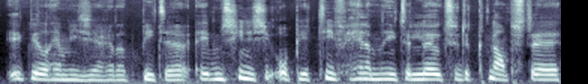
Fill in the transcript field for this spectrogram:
ik wil helemaal niet zeggen dat Pieter... eh, Misschien is hij objectief helemaal niet de leukste, de knapste...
